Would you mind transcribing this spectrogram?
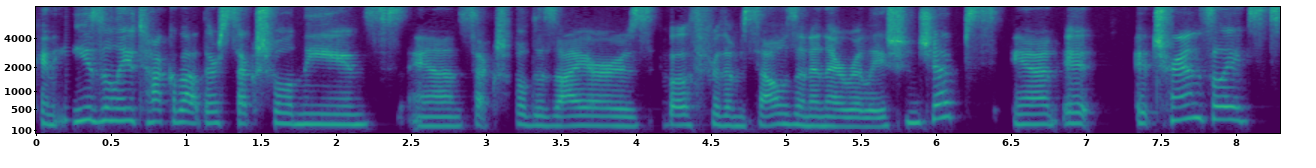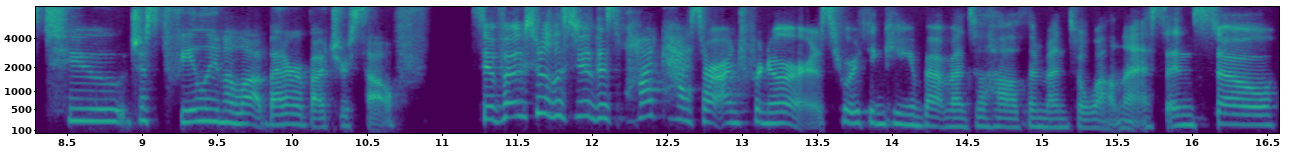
can easily talk about their sexual needs and sexual desires, both for themselves and in their relationships. And it it translates to just feeling a lot better about yourself. So, folks who are listening to this podcast are entrepreneurs who are thinking about mental health and mental wellness. And so,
